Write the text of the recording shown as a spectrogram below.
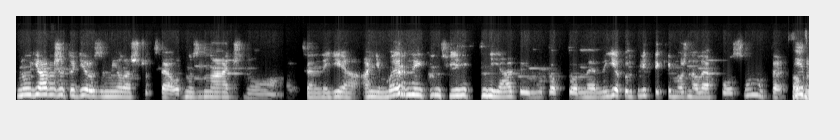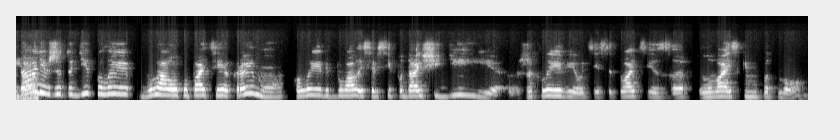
Ну я вже тоді розуміла, що це однозначно це не є ані мирний конфлікт, ніякий. Ну тобто не не є конфлікт, який можна легко усунути. І О, далі, вже тоді, коли була окупація Криму, коли відбувалися всі подальші дії, жахливі оці ситуації з Іловайським котлом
